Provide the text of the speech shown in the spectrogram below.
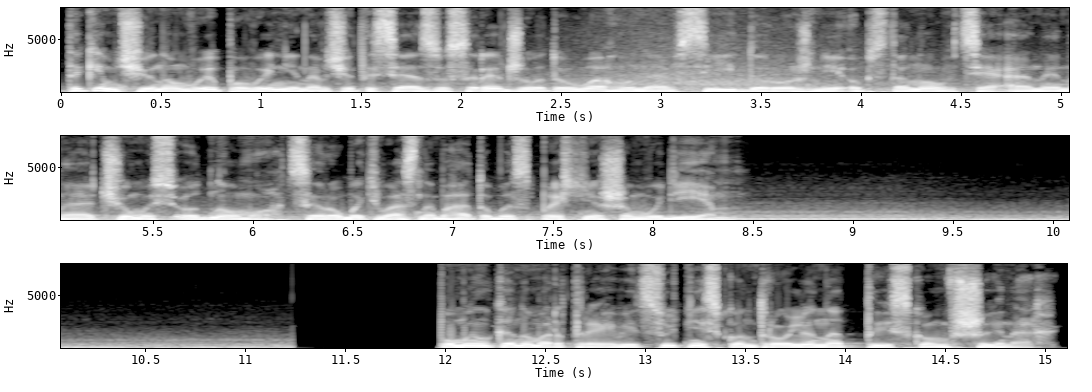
Таким чином, ви повинні навчитися зосереджувати увагу на всій дорожній обстановці, а не на чомусь одному. Це робить вас набагато безпечнішим водієм. Помилка номер 3 відсутність контролю над тиском в шинах.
